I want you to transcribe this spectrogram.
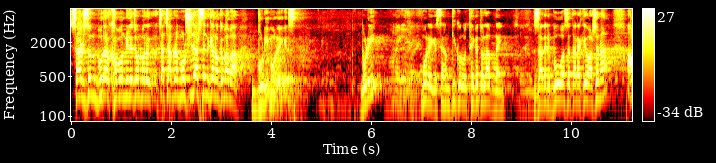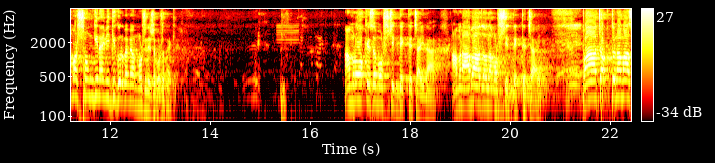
চারজন বুড়ার খবর নিলে যখন বলে, চাচা, আপনারা মসজিদে আসছেন কেন? কে বাবা? বুড়ি মরে গেছে। বুড়ি মরে গেছে। এখন কি করব? থেকে তো লাভ নাই। যাদের বউ আছে তারা কেউ আসে না। আমার সঙ্গী নাই, আমি কি করব? আমি এখন মসজিদে এসে বসে থাকি। আমরা অকেজে মসজিদ দেখতে চাই না। আমরা আবাদওয়ালা মসজিদ দেখতে চাই। পাঁচ অক্ত নামাজ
